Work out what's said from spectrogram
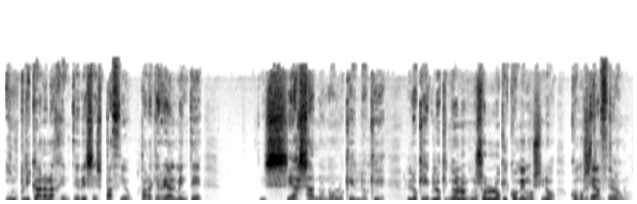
implicar a la gente de ese espacio para que realmente sea sano, ¿no? Lo que, lo que, lo que, lo que no, lo- no solo lo que comemos, sino cómo se hace, entorno. ¿no?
